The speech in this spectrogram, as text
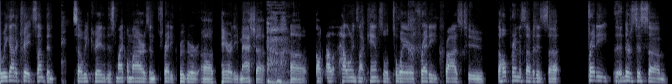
we got to create something. So we created this Michael Myers and Freddy Krueger uh, parody mashup uh, called Hall- Halloween's Not Canceled, to where Freddy tries to. The whole premise of it is uh, Freddy. There's this um,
